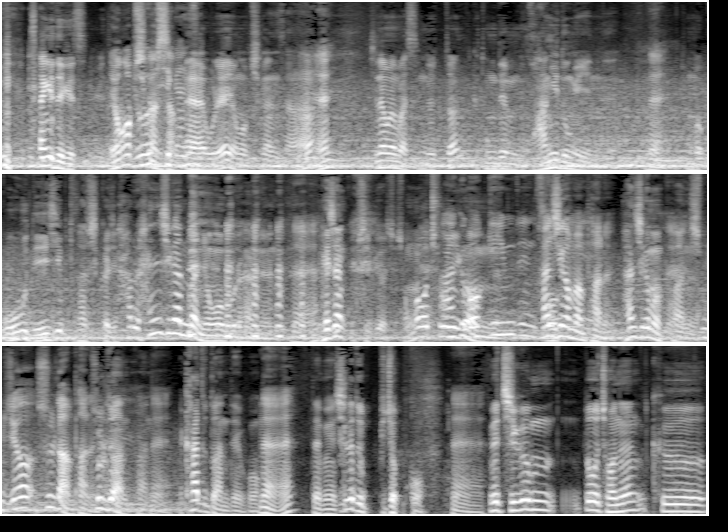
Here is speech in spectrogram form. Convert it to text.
상이 되겠습니다. 영업 시간 상. 시간. 네, 올해의 영업 시간상. 네. 지난번에 말씀드렸던 그 동대문 광희동에 있는 네. 정말 오후 4시부터 5시까지 하루에 1시간만 영업을 하는 네. 해장국집이었죠. 정말 네. 어처구니가 아, 그 먹기 없는. 힘든. 한 시간만 네. 파는. 한 시간만 네. 파는. 심지어 술도 안 파는. 술도 안 파는. 네. 카드도 안 되고. 네. 그다음에 실내도 비좁고. 네. 근데 지금 또 저는 그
